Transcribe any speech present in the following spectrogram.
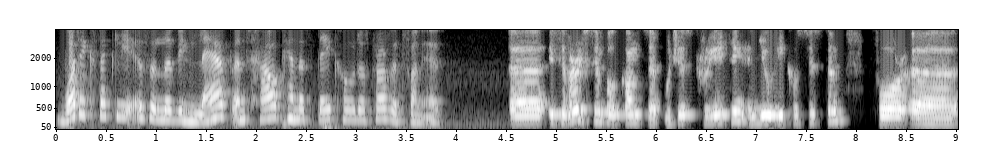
What exactly is a living lab and how can the stakeholders profit from it? Uh, is a very simple concept, which is creating a new ecosystem for uh,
